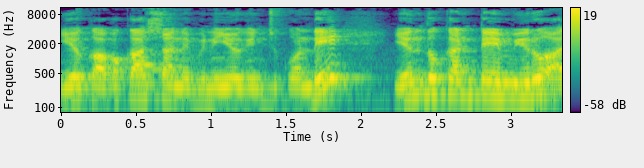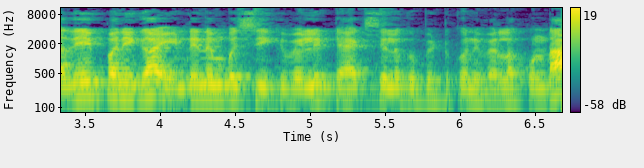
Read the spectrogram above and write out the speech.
ఈ యొక్క అవకాశాన్ని వినియోగించుకోండి. ఎందుకంటే మీరు అదే పనిగా ఇండియన్ ఎంబసీకి వెళ్ళి ట్యాక్సీలకు పెట్టుకుని వెళ్ళకుండా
